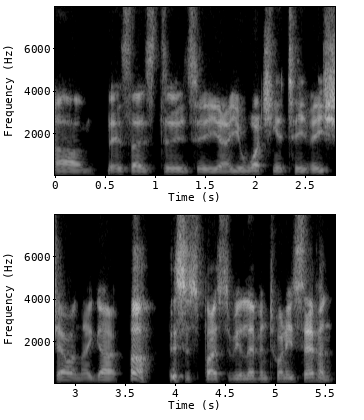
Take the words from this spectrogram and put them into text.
um, there's those dudes who you know you're watching a TV show and they go, oh, this is supposed to be 1127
